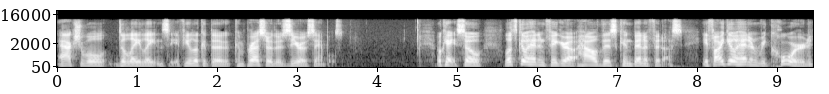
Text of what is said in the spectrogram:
actual delay latency. If you look at the compressor, there's zero samples. Okay, so let's go ahead and figure out how this can benefit us. If I go ahead and record,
